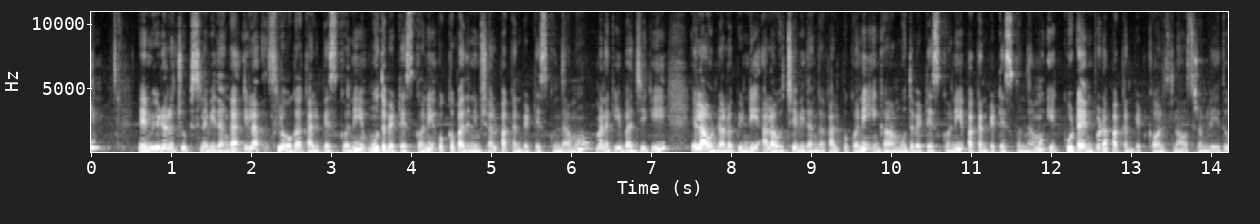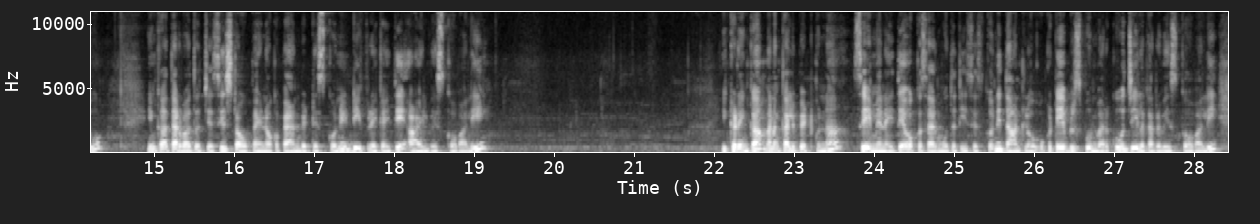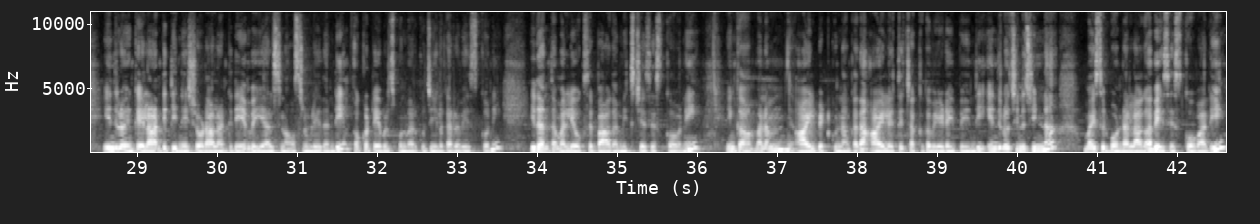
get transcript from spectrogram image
నేను వీడియోలో చూపిస్తున్న విధంగా ఇలా స్లోగా కలిపేసుకొని మూత పెట్టేసుకొని ఒక పది నిమిషాలు పక్కన పెట్టేసుకుందాము. మనకి బజ్జీకి ఎలా ఉండాలో పిండి అలా వచ్చే విధంగా కలుపుకొని ఇంకా మూత పెట్టేసుకొని పక్కన పెట్టేసుకుందాము. ఎక్కువ టైం కూడా పక్కన పెట్టుకోవాల్సిన అవసరం లేదు. ఇంకా తర్వాత వచ్చేసి స్టవ్ పైన ఒక ప్యాన్ పెట్టేసుకొని డీప్ ఫ్రైకి అయితే ఆయిల్ వేసుకోవాలి. ఇక్కడ ఇంకా మనం కలిపెట్టుకున్న సేమియాని అయితే ఒక్కసారి మూత తీసేసుకొని దాంట్లో ఒక టేబుల్ స్పూన్ వరకు జీలకర్ర వేసుకోవాలి. ఇందులో ఇంకా ఎలాంటి తినే సోడా అలాంటిది ఏం వేయాల్సిన అవసరం లేదండి. ఒక టేబుల్ స్పూన్ వరకు జీలకర్ర వేసుకొని ఇదంతా మళ్ళీ ఒకసారి బాగా మిక్స్ చేసేసుకొని ఇంకా మనం ఆయిల్ పెట్టుకున్నాం కదా ఆయిల్ అయితే చక్కగా వేడైపోయింది. ఇందులో చిన్న చిన్న మైసూర్ బొండలాగా వేసేసుకోవాలి.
